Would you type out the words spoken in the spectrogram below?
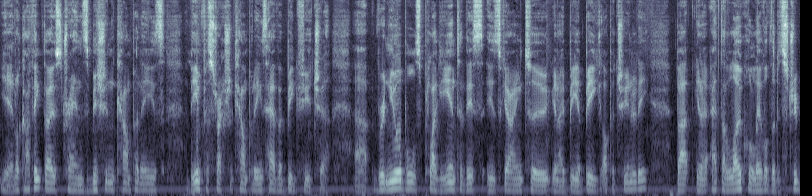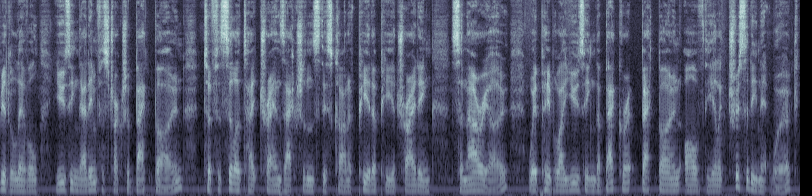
Yeah, look, I think those transmission companies, the infrastructure companies have a big future. Uh, renewables plugging into this is going to, you know, be a big opportunity. But you know, at the local level, the distributor level, using that infrastructure backbone to facilitate transactions, this kind of peer-to-peer trading scenario, where people are using the back backbone of the electricity network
